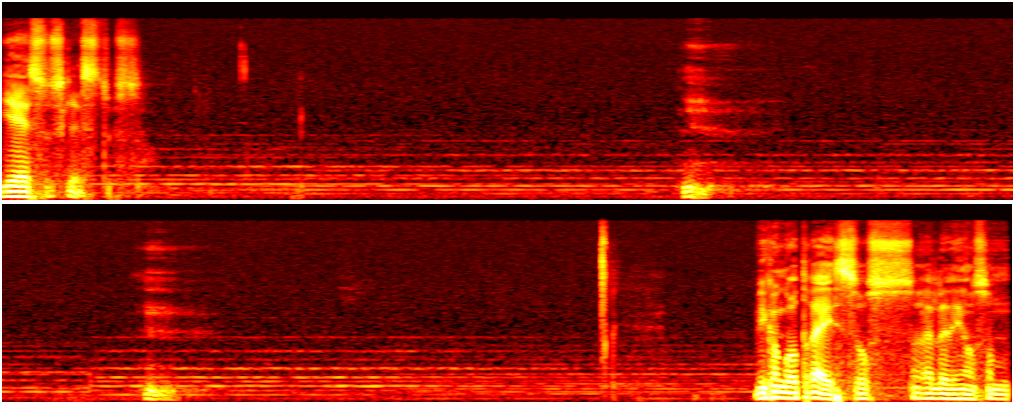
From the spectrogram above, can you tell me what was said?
Jesus Kristus. Mm. Mm. Vi kan godt reise oss, eller de som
